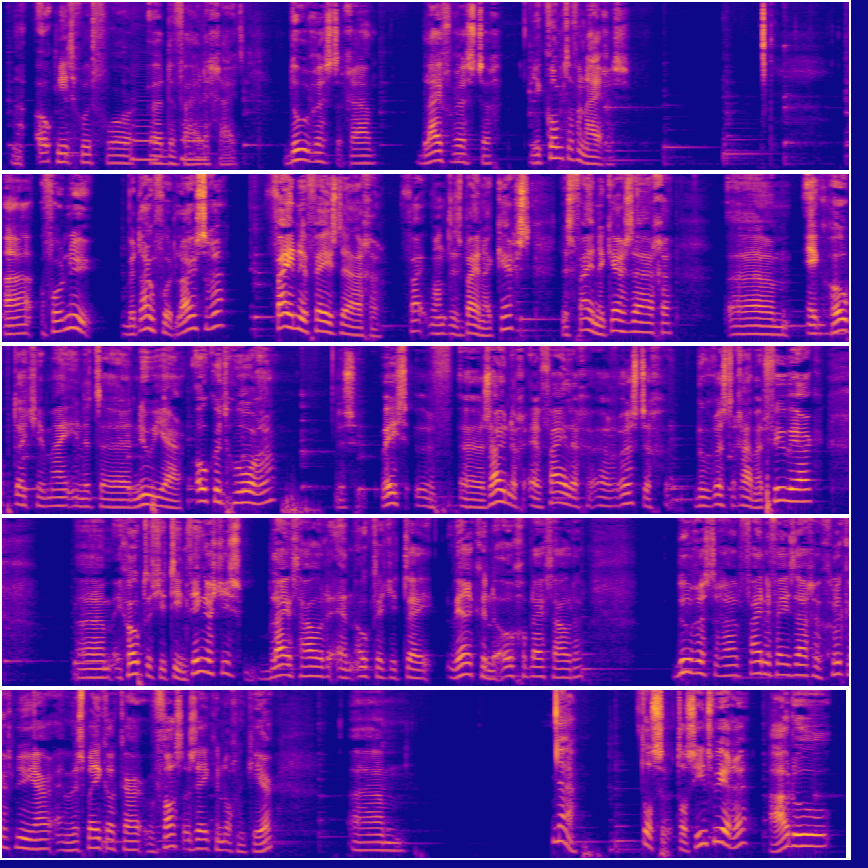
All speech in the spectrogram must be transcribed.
maar ook niet goed voor uh, de veiligheid. Doe rustig aan, blijf rustig, je komt er van eigens. Uh, voor nu, bedankt voor het luisteren. Fijne feestdagen, want het is bijna kerst, dus fijne kerstdagen. Um, ik hoop dat je mij in het nieuwe jaar ook kunt horen. Dus wees zuinig en veilig, rustig. Doe rustig aan met vuurwerk. Um, ik hoop dat je tien vingertjes blijft houden en ook dat je twee werkende ogen blijft houden. Doe rustig aan, fijne feestdagen, gelukkig nieuwjaar en we spreken elkaar vast en zeker nog een keer. Um, ja, tot, tot ziens weer hè. Houdoe!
